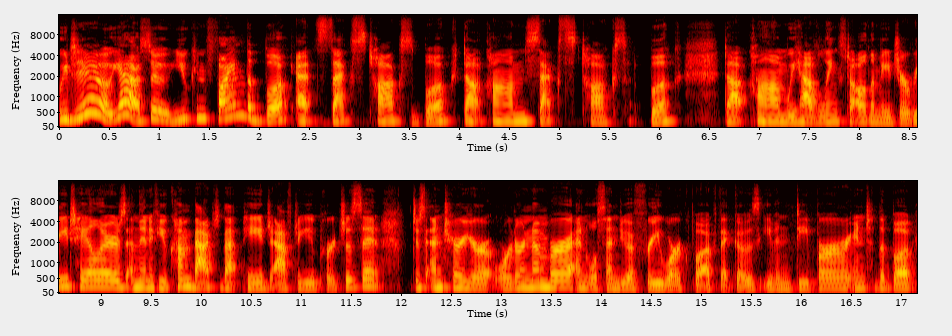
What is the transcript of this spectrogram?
We do, yeah. So you can find the book at sextalksbook.com, sextalksbook.com. We have links to all the major retailers. And then if you come back to that page after you purchase it, just enter your order number and we'll send you a free workbook that goes even deeper into the book.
